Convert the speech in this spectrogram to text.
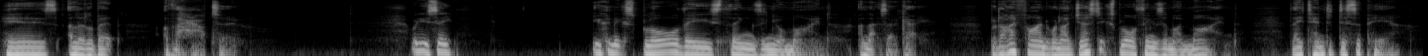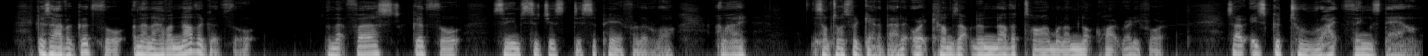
Here's a little bit of the how to. Well, you see, you can explore these things in your mind, and that's okay. But I find when I just explore things in my mind, they tend to disappear because I have a good thought and then I have another good thought, and that first good thought seems to just disappear for a little while, and I sometimes forget about it, or it comes up at another time when I'm not quite ready for it. So it's good to write things down.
